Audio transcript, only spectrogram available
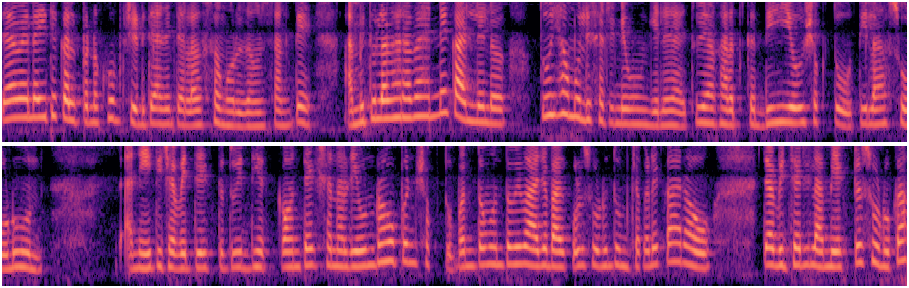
त्यावेळेला इथे कल्पना खूप चिडते आणि त्याला समोर जाऊन सांगते आम्ही तुला घराबाहेर नाही काढलेलं. तू ह्या मुलीसाठी निघून गेलेला आहे. तू ह्या घरात कधीही येऊ शकतो. तिला सोडून. आणि तिच्या व्यतिरिक्त तू इथे कोणत्याही क्षणाला येऊन राहू पण शकतो. पण तो म्हणतो मी माझ्या बायकोला सोडून तुमच्याकडे का राहू? त्या बिचारीला मी एकटं सोडू का?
